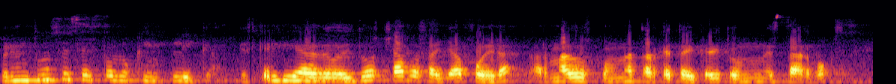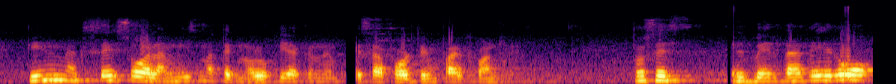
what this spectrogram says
Pero entonces esto lo que implica es que el día de hoy dos chavos allá afuera, armados con una tarjeta de crédito en un Starbucks, tienen acceso a la misma tecnología que una empresa Fortune 500. Entonces, el verdadero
